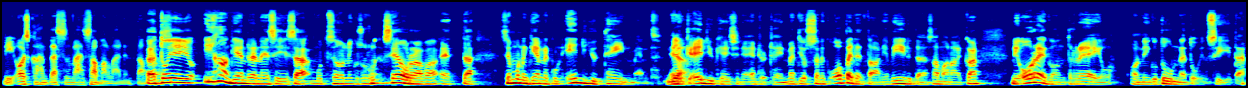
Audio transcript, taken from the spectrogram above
Niin oiskohan tässä vähän samanlainen Ää, tapaus? toi ei ole ihan genren esi mutta se on niinku sun seuraava, että semmoinen genre kuin edutainment, eli education ja entertainment, jossa niinku opetetaan ja viihdytään samaan aikaan, niin Oregon Trail on niinku tunnetuin siitä.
